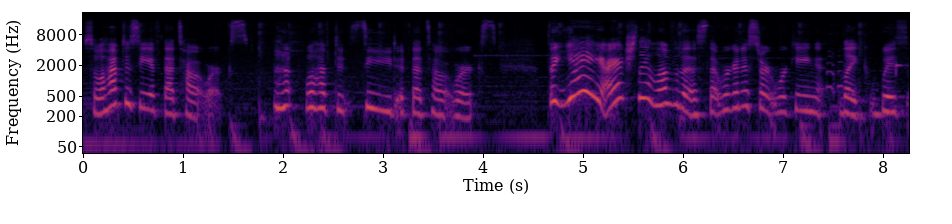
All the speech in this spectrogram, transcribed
So we'll have to see if that's how it works. we'll have to seed if that's how it works. But yay, I actually love this, that we're gonna start working like with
